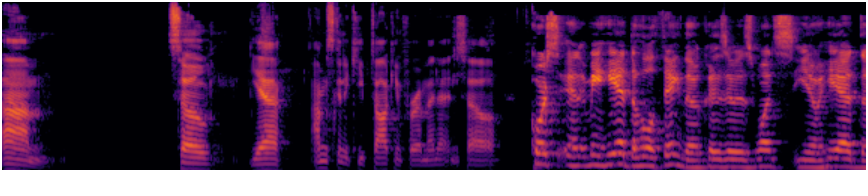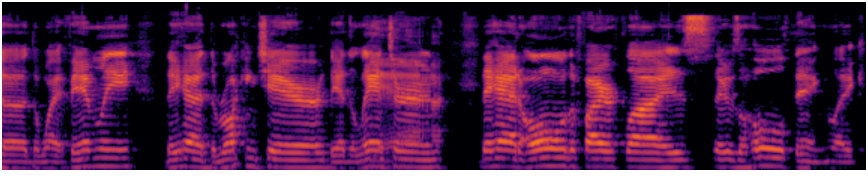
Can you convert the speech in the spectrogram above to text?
Um, so yeah, I'm just gonna keep talking for a minute until Of course, and I mean he had the whole thing though because it was once you know he had the the Wyatt family, they had the rocking chair, they had the lantern, Yeah. they had all the fireflies. There was a whole thing like,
